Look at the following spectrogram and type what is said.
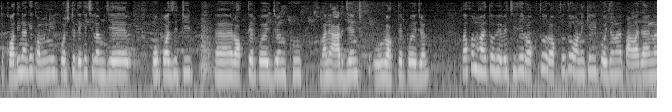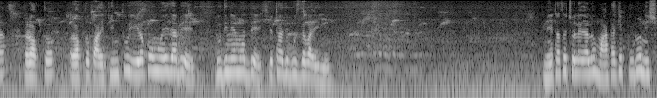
তো কদিন আগে কমিউনিটি পোস্টে দেখেছিলাম যে ও পজিটিভ রক্তের প্রয়োজন খুব মানে আর্জেন্ট ও রক্তের প্রয়োজন। তখন হয়তো ভেবেছি যে রক্ত রক্ত তো অনেকেরই প্রয়োজন হয়, পাওয়া যায় না রক্ত রক্ত পারে কিন্তু এরকম হয়ে যাবে দুদিনের মধ্যে, সেটা যে বুঝতে পারিনি। মেয়েটা তো চলে গেল, মাটাকে পুরো নিঃস্ব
